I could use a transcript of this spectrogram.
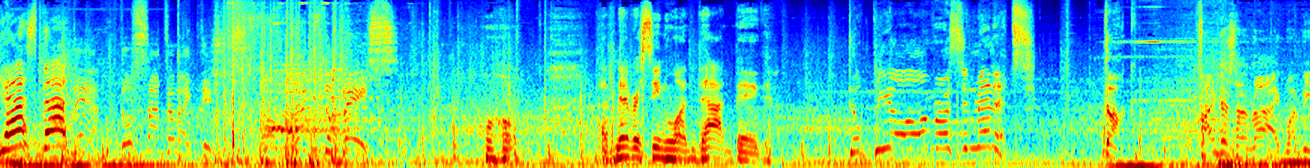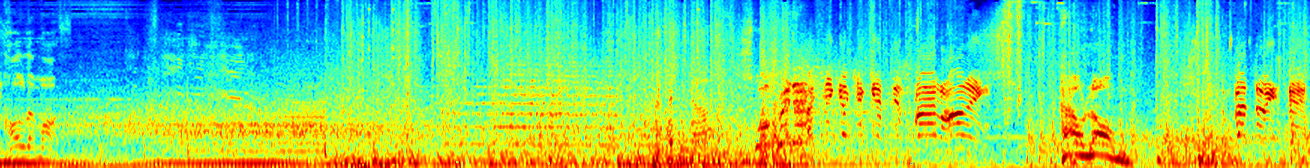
Gas back! There, those satellite dishes. That's the base. Whoa. I've never seen one that big. They'll be all over us in minutes! Doc, find us a ride while we hold them off. Swoop in I think I can get this van running. How long? The battery's dead.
